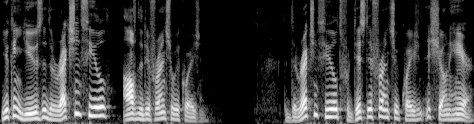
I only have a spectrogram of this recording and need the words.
you can use the direction field of the differential equation. The direction field for this differential equation is shown here.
